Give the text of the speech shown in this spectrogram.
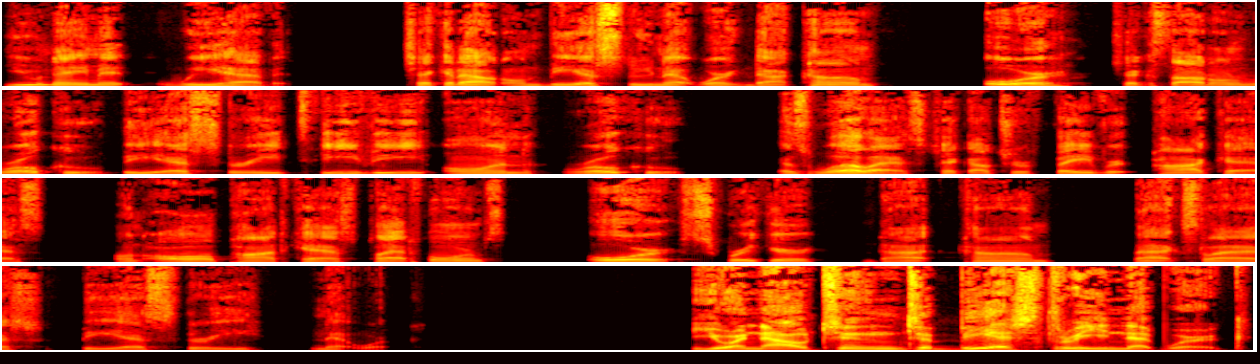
You name it, we have it. Check it out on bs3network.com or check us out on Roku, BS3 TV on Roku, as well as check out your favorite podcast on all podcast platforms or Spreaker.com backslash BS3 Network. You are now tuned to BS3 Network.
